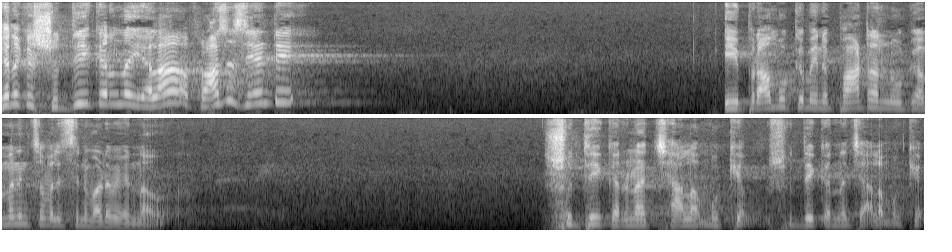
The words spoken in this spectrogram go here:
కనుక శుద్ధీకరణ ఎలా? ప్రాసెస్ ఏంటి? ఈ ప్రాముఖ్యమైన పాఠాలను గమనించవలసిన వాడమే ఉన్నావు. శుద్ధీకరణ చాలా ముఖ్యం శుద్ధీకరణ చాలా ముఖ్యం.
